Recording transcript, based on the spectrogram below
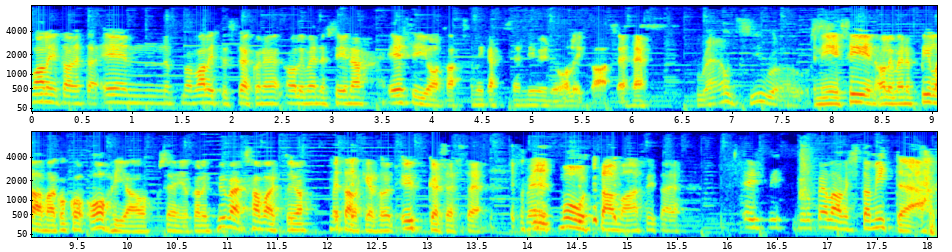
valinta on, että en... Mä valitsin sitä, kun ne oli mennyt siinä esiosassa, mikä se sen nimi nyt olikaan, se, se. Round Zero. Niin siinä oli mennyt pilaamaan koko ohjaukseen, joka oli hyväksi havaittu jo Metal Gear Solid ykkösessä ja mennyt muuttamaan sitä ja ei vittu tullut pelaamisesta mitään.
